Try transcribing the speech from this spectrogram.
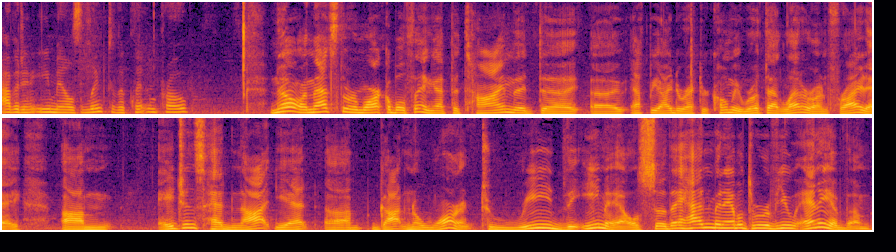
Abedin emails linked to the Clinton probe? No, and that's the remarkable thing. At the time that uh, uh, FBI Director Comey wrote that letter on Friday, um, agents had not yet uh, gotten a warrant to read the emails, so they hadn't been able to review any of them.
